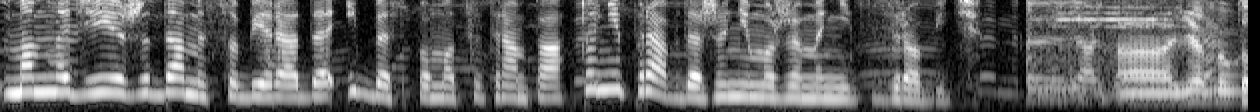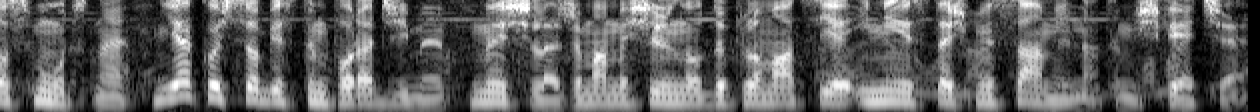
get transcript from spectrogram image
Mam nadzieję, że damy sobie radę i bez pomocy Trumpa. To nieprawda, że nie możemy nic zrobić. To smutne. Jakoś sobie z tym poradzimy. Myślę, że mamy silną dyplomację i nie jesteśmy sami na tym świecie.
